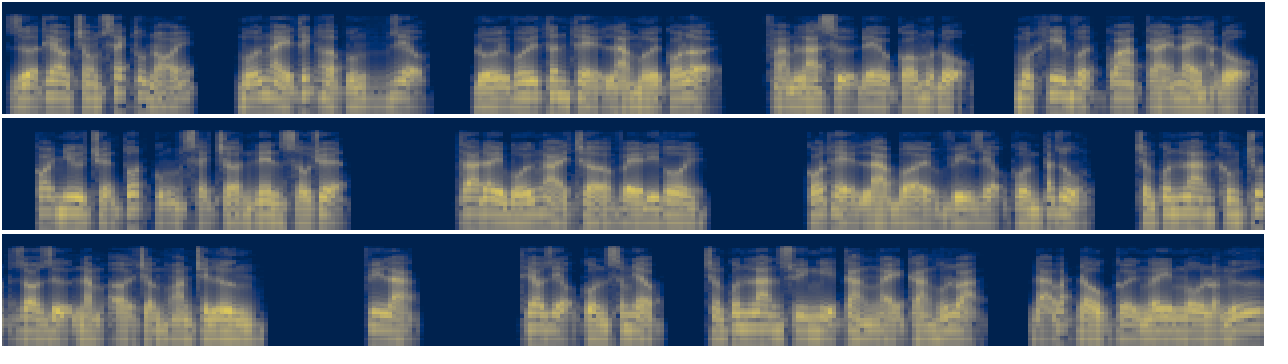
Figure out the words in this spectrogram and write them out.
Dựa theo trong sách thuốc nói, mỗi ngày thích hợp uống rượu, đối với thân thể là mới có lợi, phàm là sự đều có một độ, một khi vượt qua cái này hạ độ, coi như chuyện tốt cũng sẽ trở nên xấu chuyện. Ta đây bối ngài trở về đi thôi có thể là bởi vì rượu cồn tác dụng, trầm quân lan không chút do dự nằm ở trầm hoan trên lưng. Phi lạc, theo rượu cồn xâm nhập, trầm quân lan suy nghĩ càng ngày càng hỗn loạn, đã bắt đầu cười ngây ngô loạn ngữ.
